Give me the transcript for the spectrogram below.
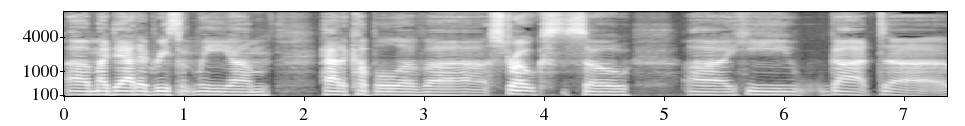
Uh, my dad had recently um, had a couple of uh, strokes, so uh, he got uh,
